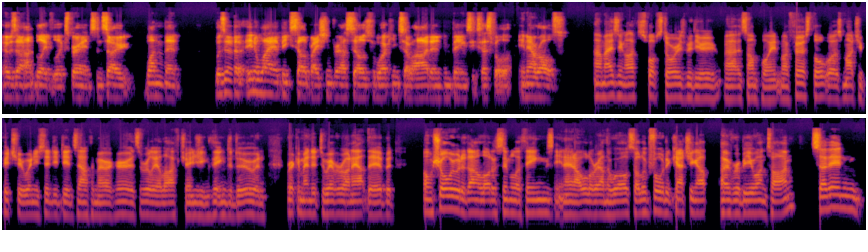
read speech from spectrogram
it was an unbelievable experience. And so one that was a, in a way a big celebration for ourselves for working so hard and being successful in our roles. Amazing. I'll have to swap stories with you uh, at some point. My first thought was Machu Picchu when you said you did South America. It's really a life changing thing to do and recommend it to everyone out there. But I'm sure we would have done a lot of similar things, you know, all around the world. So I look forward to catching up over a beer one time. So then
